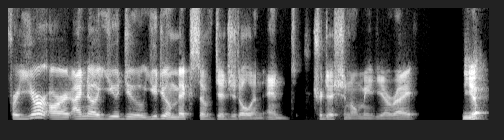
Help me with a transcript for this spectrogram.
for your art, I know you do you do a mix of digital and and traditional media, right? Yep.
